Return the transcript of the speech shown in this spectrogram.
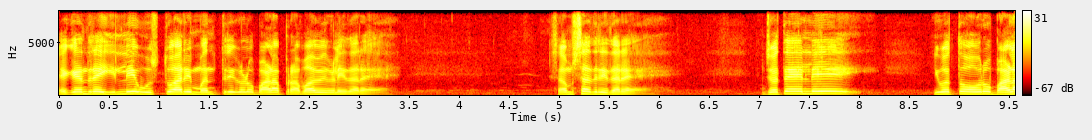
ಏಕೆಂದರೆ ಇಲ್ಲಿ ಉಸ್ತುವಾರಿ ಮಂತ್ರಿಗಳು ಭಾಳ ಪ್ರಭಾವಿಗಳಿದ್ದಾರೆ. ಸಂಸದರಿದ್ದಾರೆ. ಜೊತೆಯಲ್ಲಿ ಇವತ್ತು ಅವರು ಭಾಳ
